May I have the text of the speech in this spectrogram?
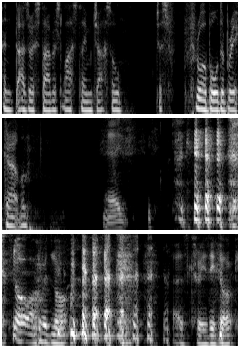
And as we established last time, Jassel just throw a boulder breaker at them. Yeah, he's, he's- no, I would not. That's crazy talk.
